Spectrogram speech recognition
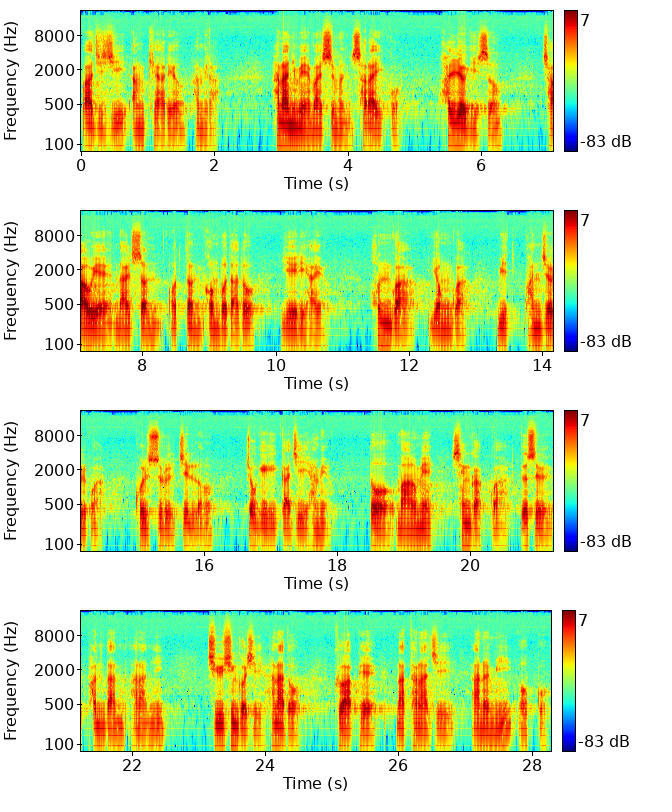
빠지지 않게 하려 함이라. 하나님의 말씀은 살아 있고 활력이 있어 좌우의 날선 어떤 검보다도 예리하여 혼과 영과 및 관절과 골수를 찔러 쪼개기까지 하며 또 마음의 생각과 뜻을 판단하나니 지으신 것이 하나도 그 앞에 나타나지 않음이 없고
